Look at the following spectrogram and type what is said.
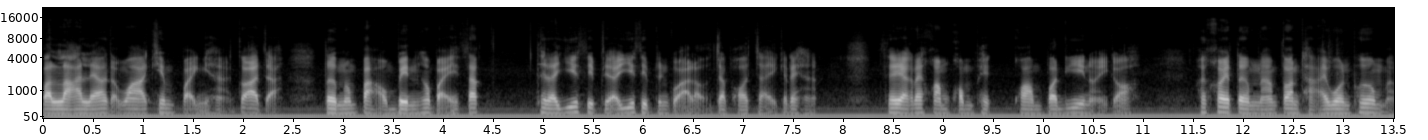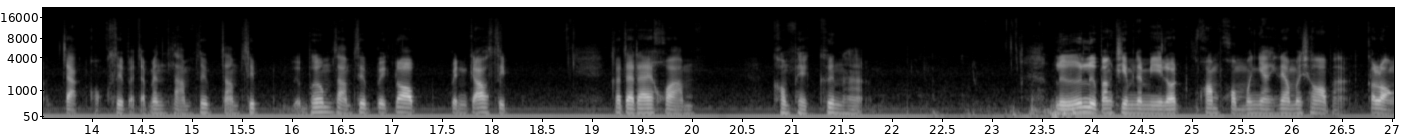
balance แล้วแต่ว่าเข้มไปเงี้ยฮะก็อาจจะเติมน้ำเปล่า blend เข้าไปสักเทละยี่สิบเทละยี่สิบจนกว่าเราจะพอใจก็ได้ฮะถ้าอยากได้ความ complex ความ body หน่อยก็ ค่อยๆ เติมน้ำตอนท้ายวนเพิ่มจาก 60 อาจจะเป็น 30 30 หรือเพิ่ม 30อีกรอบเป็น 90 ก็จะได้ความ complex ขึ้นฮะหรือหรือบางทีมันจะมีรสความขมบางอย่างที่เราไม่ชอบฮะก็ลอง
